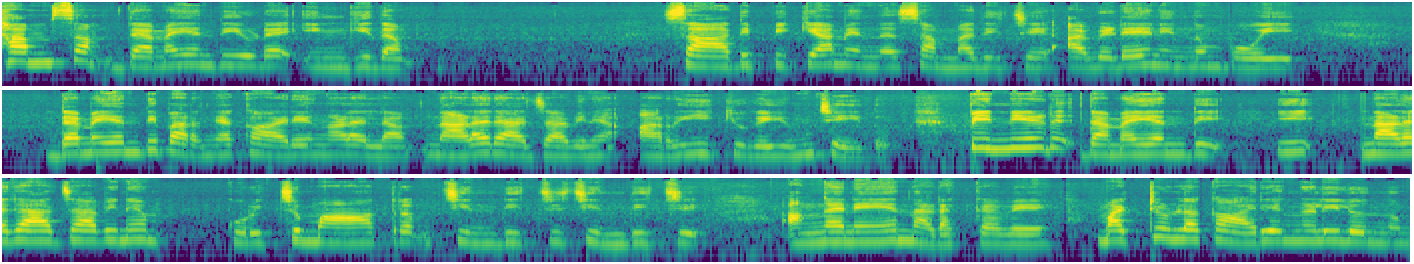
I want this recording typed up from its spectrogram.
ഹംസം ദമയന്തിയുടെ ഇംഗിതം സാധിപ്പിക്കാമെന്ന് സമ്മതിച്ച് അവിടെ നിന്നും പോയി. ദമയന്തി പറഞ്ഞ കാര്യങ്ങളെല്ലാം നളരാജാവിനെ അറിയിക്കുകയും ചെയ്തു. പിന്നീട് ദമയന്തി ഈ നളരാജാവിനെ കുറിച്ച് മാത്രം ചിന്തിച്ച് ചിന്തിച്ച് അങ്ങനെ നടക്കവേ. മറ്റുള്ള കാര്യങ്ങളിലൊന്നും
